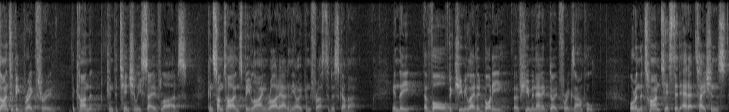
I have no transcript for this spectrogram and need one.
Scientific breakthrough, the kind that can potentially save lives, can sometimes be lying right out in the open for us to discover. In the evolved, accumulated body of human anecdote, for example, or in the time tested adaptations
